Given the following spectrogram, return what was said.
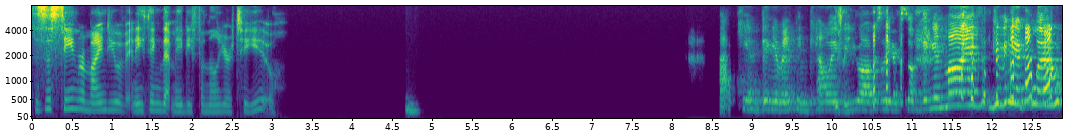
Does this scene remind you of anything that may be familiar to you? I can't think of anything, Kelly, but you obviously have something in mind. Give me a clue.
